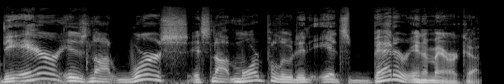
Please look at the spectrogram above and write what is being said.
The air is not worse, it's not more polluted, it's better in America.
